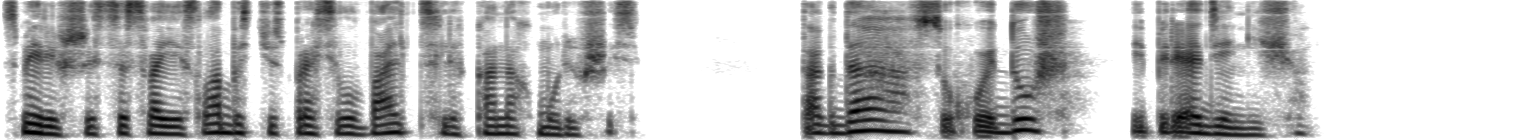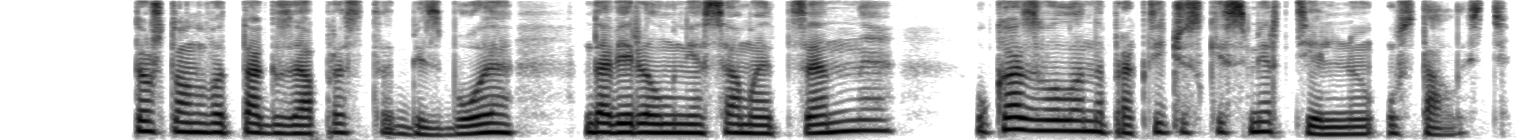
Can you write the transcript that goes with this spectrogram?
Смирившись со своей слабостью, спросил Вальт, слегка нахмурившись. Тогда в сухой душ и переодень еще. То, что он вот так запросто, без боя, доверил мне самое ценное, указывало на практически смертельную усталость.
